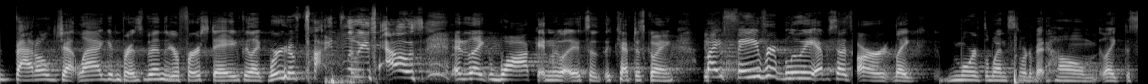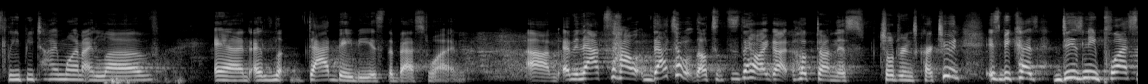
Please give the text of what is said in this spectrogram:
battle jet lag in Brisbane. Your first day, be like, "We're gonna find Bluey's house," and like walk, and it's, it kept us going. My favorite Bluey episodes are like more the ones sort of at home, like the sleepy time one. I love, and I lo- Dad Baby is the best one. Um, I mean, that's how that's how this is how I got hooked on this children's cartoon is because Disney Plus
